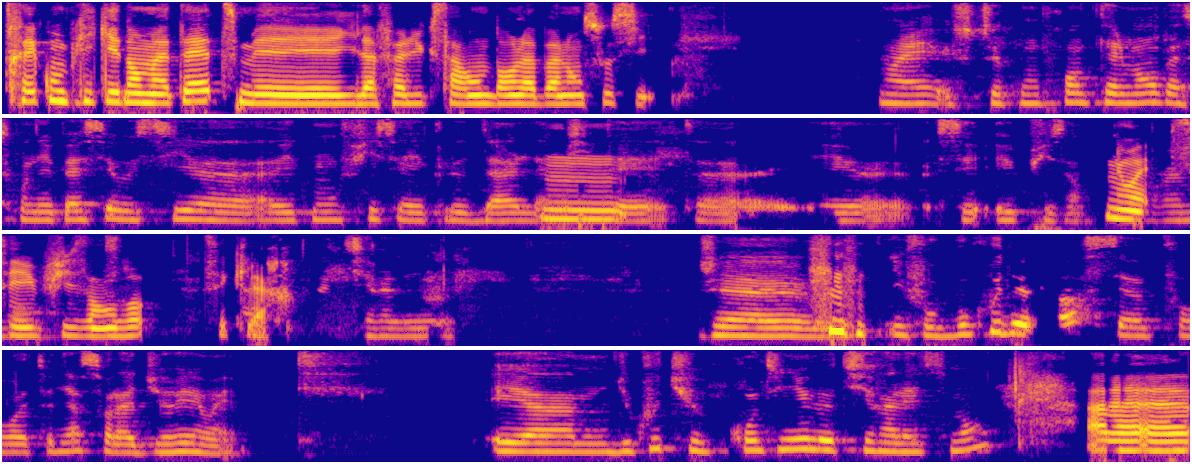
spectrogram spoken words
très compliqué dans ma tête mais il a fallu que ça rentre dans la balance aussi ouais je te comprends tellement parce qu'on est passé aussi euh, avec mon fils avec le dalle la mmh. pipette et c'est épuisant ouais c'est épuisant c'est clair je, il faut beaucoup de force pour tenir sur la durée, ouais. Et euh, du coup, tu continues le tir allaitement euh,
